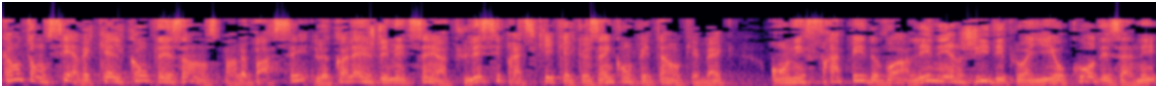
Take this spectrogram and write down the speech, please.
Quand on sait avec quelle complaisance, par le passé, le Collège des médecins a pu laisser pratiquer quelques incompétents au Québec, on est frappé de voir l'énergie déployée au cours des années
